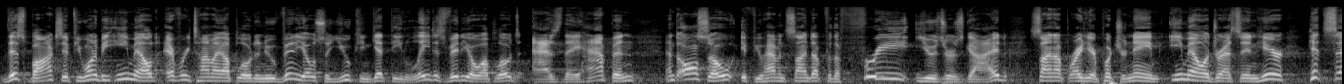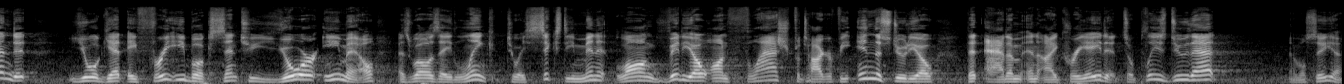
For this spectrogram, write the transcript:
this box if you want to be emailed every time I upload a new video so you can get the latest video uploads as they happen. And also, if you haven't signed up for the free user's guide, sign up right here. Put your name, email address in here, hit send it. You will get a free ebook sent to your email, as well as a link to a 60 minute long video on flash photography in the studio that Adam and I created. So please do that and we'll see you.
